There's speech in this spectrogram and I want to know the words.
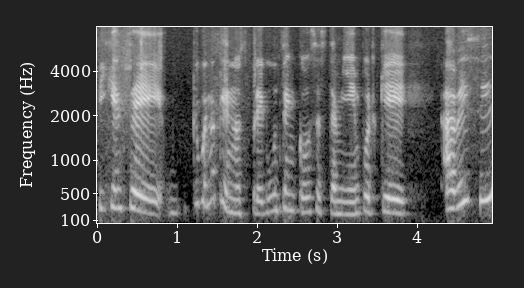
Fíjense, qué bueno que nos pregunten cosas también, porque a veces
